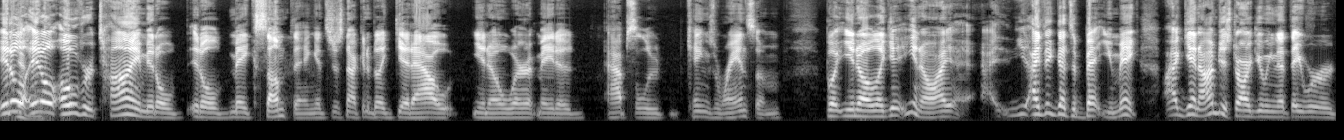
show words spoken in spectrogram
it'll yeah. it'll over time it'll it'll make something it's just not going to be like get out you know where it made an absolute king's ransom but you know, like it, you know, I, I I think that's a bet you make. Again, I'm just arguing that they were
